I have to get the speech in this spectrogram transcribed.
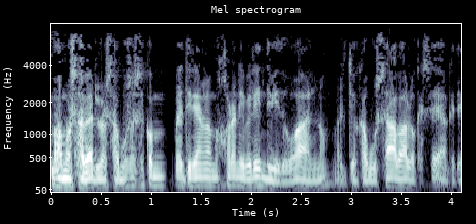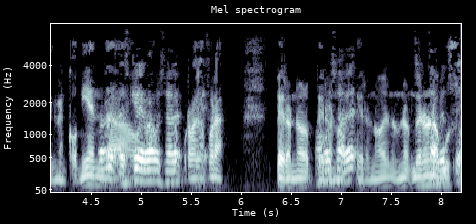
Vamos a ver, los abusos se cometirían a lo mejor a nivel individual, ¿no? El tío que abusaba, lo que sea, el que tiene una encomienda, es que o vamos a la ver, porra que fuera. Pero no, pero no, pero no, no- no era un abuso,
